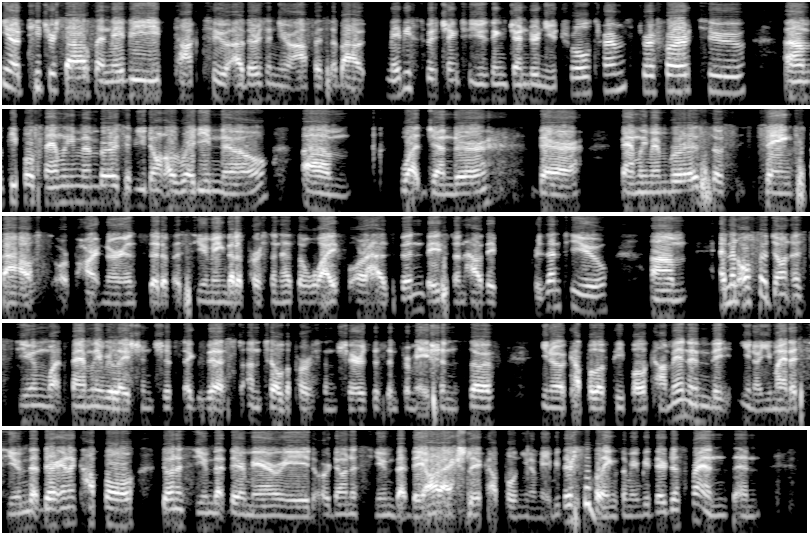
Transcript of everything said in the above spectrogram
you know, teach yourself and maybe talk to others in your office about maybe switching to using gender-neutral terms to refer to um, people's family members if you don't already know um, what gender their family member is. So saying spouse or partner instead of assuming that a person has a wife or a husband based on how they present to you. Um, and then also don't assume what family relationships exist until the person shares this information. So if you know a couple of people come in and they, you know you might assume that they're in a couple, don't assume that they're married or don't assume that they are actually a couple. You know maybe they're siblings or maybe they're just friends. And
